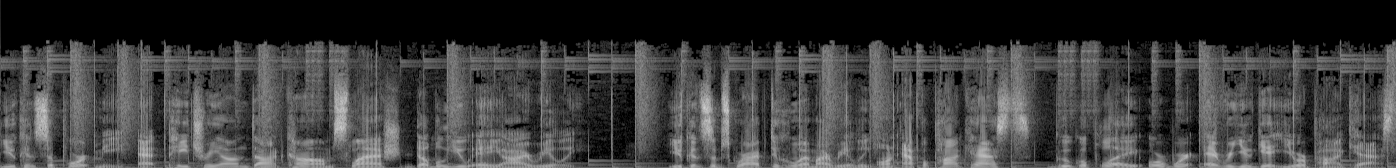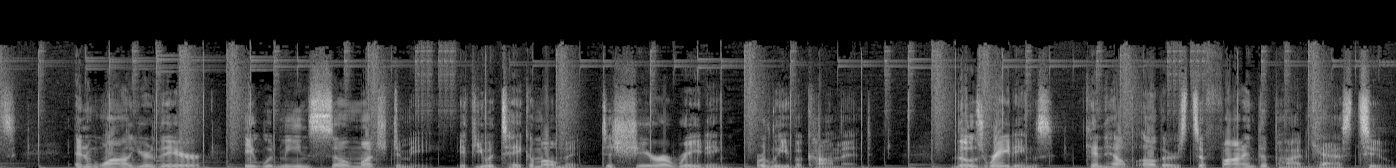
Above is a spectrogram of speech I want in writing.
you can support me at patreon.com slash WAI Really. You can subscribe to Who Am I Really on Apple Podcasts, Google Play, or wherever you get your podcasts. And while you're there, it would mean so much to me if you would take a moment to share a rating or leave a comment. Those ratings can help others to find the podcast too.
